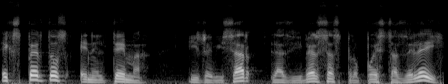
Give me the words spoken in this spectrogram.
expertos en el tema y revisar las diversas propuestas de ley.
